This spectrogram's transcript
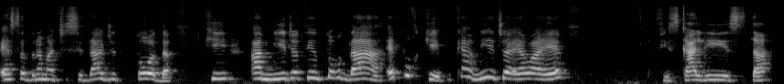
Essa dramaticidade toda que a mídia tentou dar. É por quê? Porque a mídia ela é fiscalista,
